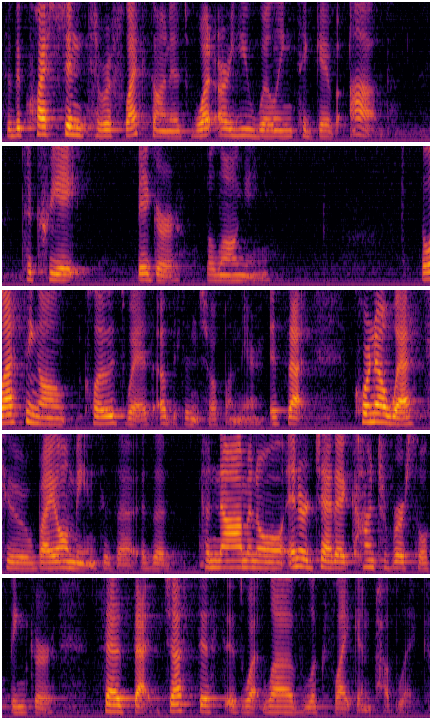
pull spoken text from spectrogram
So the question to reflect on is what are you willing to give up to create bigger belonging? The last thing I'll close with, oh, it didn't show up on there, is that Cornel West, who by all means is a, is a phenomenal, energetic, controversial thinker, says that justice is what love looks like in public.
